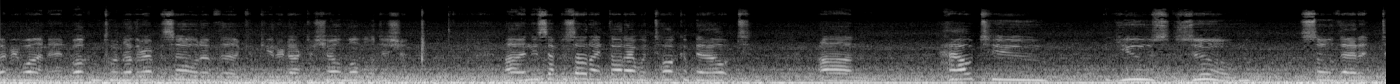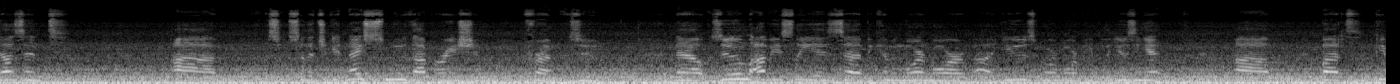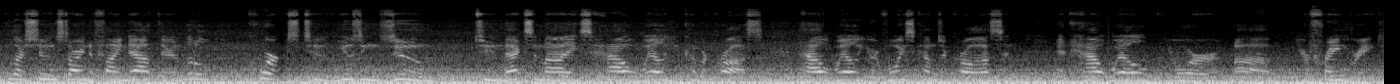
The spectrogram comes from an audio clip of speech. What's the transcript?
everyone, and welcome to another episode of the Computer Doctor Show Mobile Edition. Uh, in this episode, I thought I would talk about um, how to use Zoom so that it doesn't, um, so that you get nice smooth operation from Zoom. Now, Zoom obviously is uh, becoming more and more uh, used, more and more people using it. Um, but people are soon starting to find out there are little quirks to using Zoom to maximize how well you come across, how well your voice comes across, and, and how well your, uh, your frame rate,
